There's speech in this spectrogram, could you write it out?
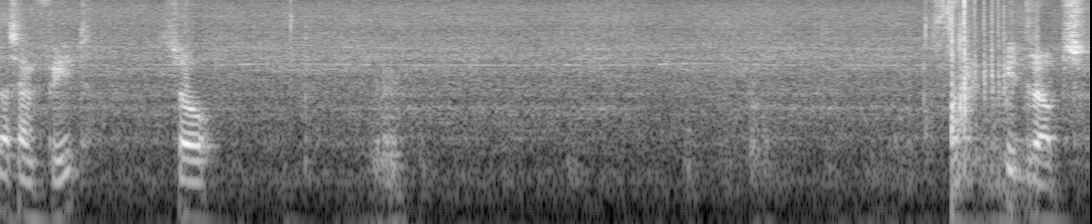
doesn't fit. So it drops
